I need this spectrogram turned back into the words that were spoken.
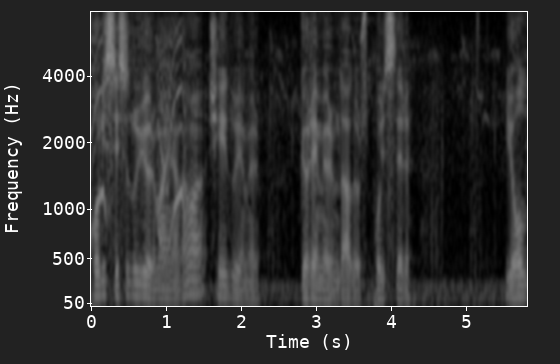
Polis sesi duyuyorum aynen ama şeyi duyamıyorum. Göremiyorum daha doğrusu polisleri. Yol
